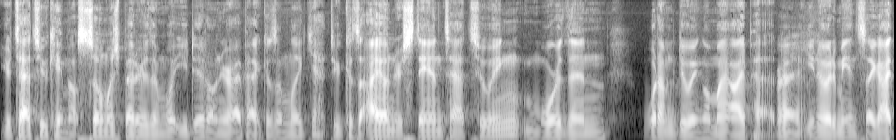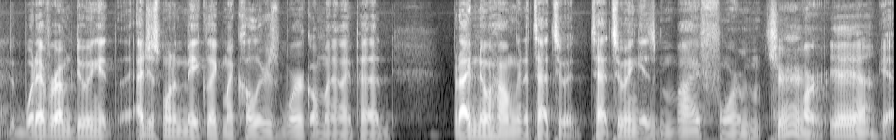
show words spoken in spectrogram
your tattoo came out so much better than what you did on your iPad." Because I'm like, "Yeah, dude," because I understand tattooing more than what I'm doing on my iPad. Right. You know what I mean? It's like I whatever I'm doing it. I just want to make like my colors work on my iPad. But I know how I'm going to tattoo it. Tattooing is my form sure of art. yeah yeah Yeah.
